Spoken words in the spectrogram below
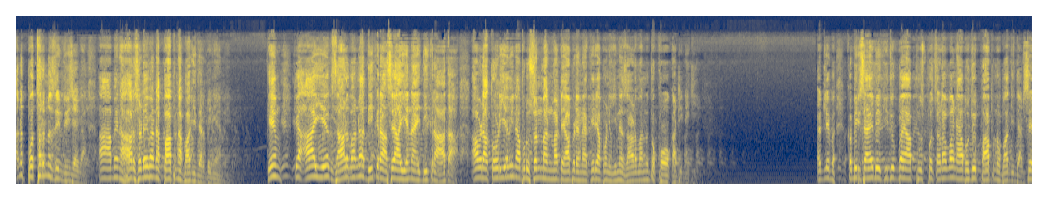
અને પથ્થર ન જઈને રીજાવ્યા આ અમે હાર ચડાવ્યા ને પાપના ભાગીદાર બન્યા અમે. કેમ કે આ એક ઝાડવાના દીકરા છે, આ એના દીકરા હતા. આવડા તોડી આવીને આપણું સન્માન માટે આપણે ના કર્યા, પણ એને ઝાડવાનું તો ખો કાઢી નાખી એટલે કબીર સાહેબે કીધું કે ભાઈ આ પુષ્પ ચડાવવા આ બધું પાપનો ભાગીદાર છે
